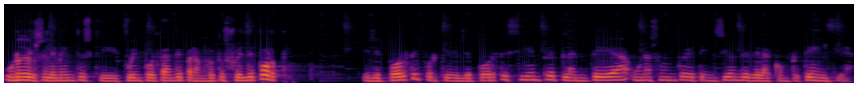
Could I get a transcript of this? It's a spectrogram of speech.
uno de los elementos que fue importante para nosotros fue el deporte. El deporte porque el deporte siempre plantea un asunto de tensión desde la competencia,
